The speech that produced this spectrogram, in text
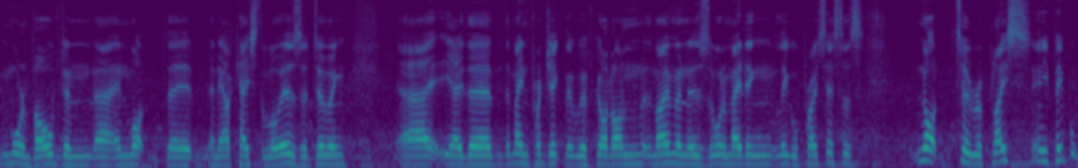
more involved in, uh, in what, the, in our case, the lawyers are doing. Uh, you know, the, the main project that we've got on at the moment is automating legal processes not to replace any people,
